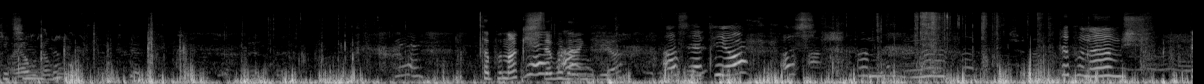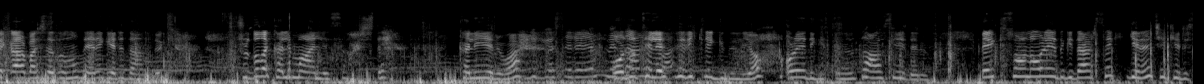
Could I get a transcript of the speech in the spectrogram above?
Geçin buradan. Tapınak işte buradan gidiyor. as yapıyor. As. Tapınağımış. Tekrar başladığımız yere geri döndük. Şurada da kale mahallesi var işte. Kale yeri var. Bir gösterelim. Orada Mezarlık var. teleferikle gidiliyor. Oraya da gitmenizi tavsiye ederim. Belki sonra oraya da gidersek gene çekeriz.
